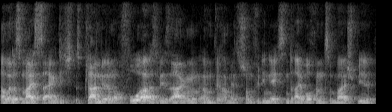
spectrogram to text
Aber das meiste eigentlich, das planen wir dann auch vor. Also wir sagen, ähm, wir haben jetzt schon für die nächsten drei Wochen zum Beispiel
